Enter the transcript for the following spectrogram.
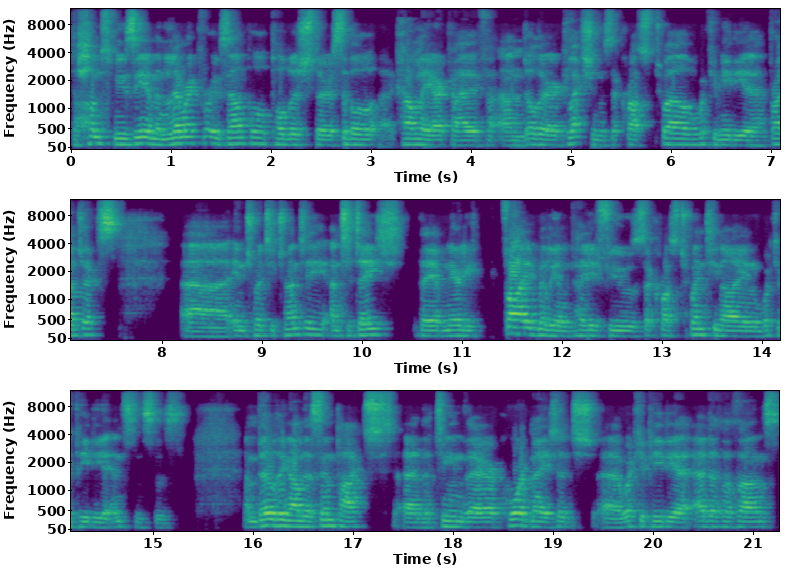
The Hunt Museum in Limerick, for example, published their Sybil Connolly archive and other collections across 12 Wikimedia projects uh, in 2020, and to date, they have nearly 5 million page views across 29 Wikipedia instances. And building on this impact, uh, the team there coordinated uh, Wikipedia editathons,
